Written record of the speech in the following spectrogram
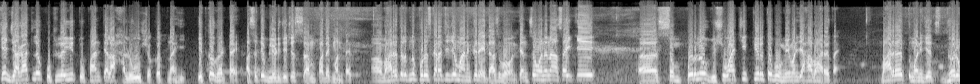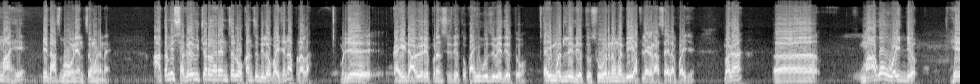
की जगातलं कुठलंही तुफान त्याला हलवू शकत नाही. इतकं घट्ट आहे असं ते ब्लिडचे संपादक म्हणतायत. भारतरत्न पुरस्काराचे जे मानकर आहे दासभवन त्यांचं म्हणणं असं आहे की संपूर्ण विश्वाची तीर्थभूमी म्हणजे हा भारत आहे. भारत म्हणजेच धर्म आहे हे दासभवन यांचं म्हणणं आहे. आता मी सगळ्या विचारधाऱ्यांचं लोकांचं दिलं पाहिजे ना आपणाला. म्हणजे काही डावे रेफरन्सेस देतो काही उजवे देतो. काही मधले देतो. सुवर्णमध्ये आपल्याकडे असायला पाहिजे. बघा मागो वैद्य हे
